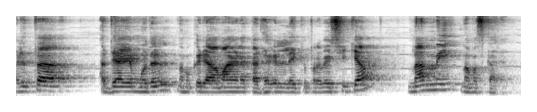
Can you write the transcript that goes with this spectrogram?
അടുത്ത അധ്യായം മുതൽ നമുക്ക് രാമായണ കഥകളിലേക്ക് പ്രവേശിക്കാം. നന്ദി നമസ്കാരം.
